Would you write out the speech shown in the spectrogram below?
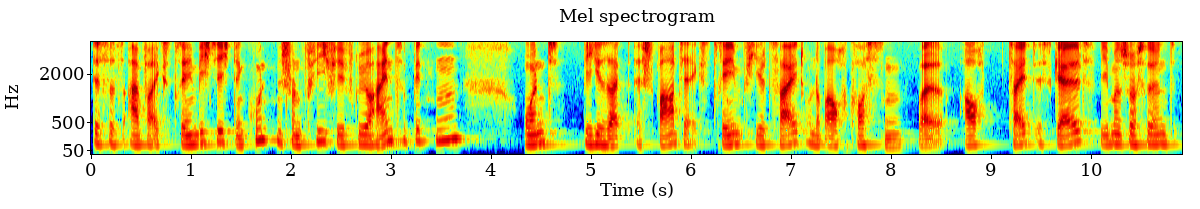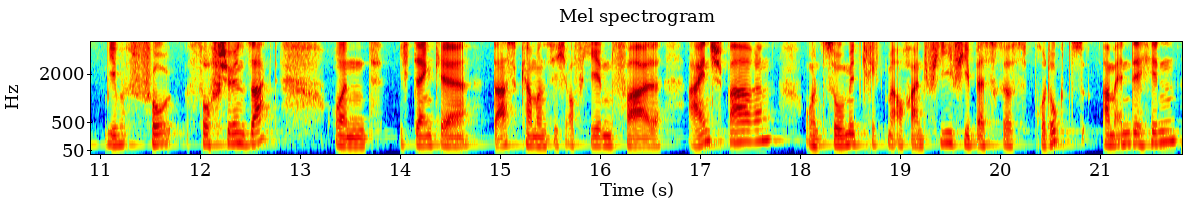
ist es einfach extrem wichtig, den Kunden schon viel, viel früher einzubinden. Und wie gesagt, es spart ja extrem viel Zeit und aber auch Kosten, weil auch Zeit ist Geld, wie man so schön, wie so schön sagt. Und ich denke, das kann man sich auf jeden Fall einsparen und somit kriegt man auch ein viel, viel besseres Produkt am Ende hin,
